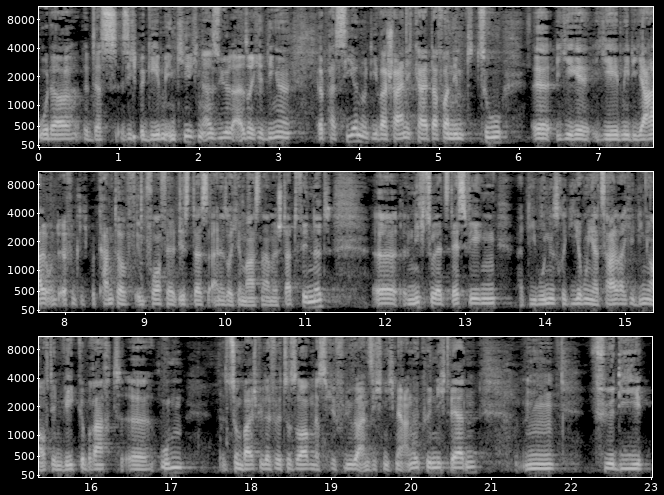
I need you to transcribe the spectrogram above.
oder das sich begeben in Kirchenasyl, all solche Dinge äh, passieren und die Wahrscheinlichkeit davon nimmt zu, äh, je, je medial und öffentlich bekannter im Vorfeld ist, dass eine solche Maßnahme stattfindet. Äh, nicht zuletzt deswegen hat die Bundesregierung ja zahlreiche Dinge auf den Weg gebracht, um zum Beispiel dafür zu sorgen, dass solche Flüge an sich nicht mehr angekündigt werden. Mm, für die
